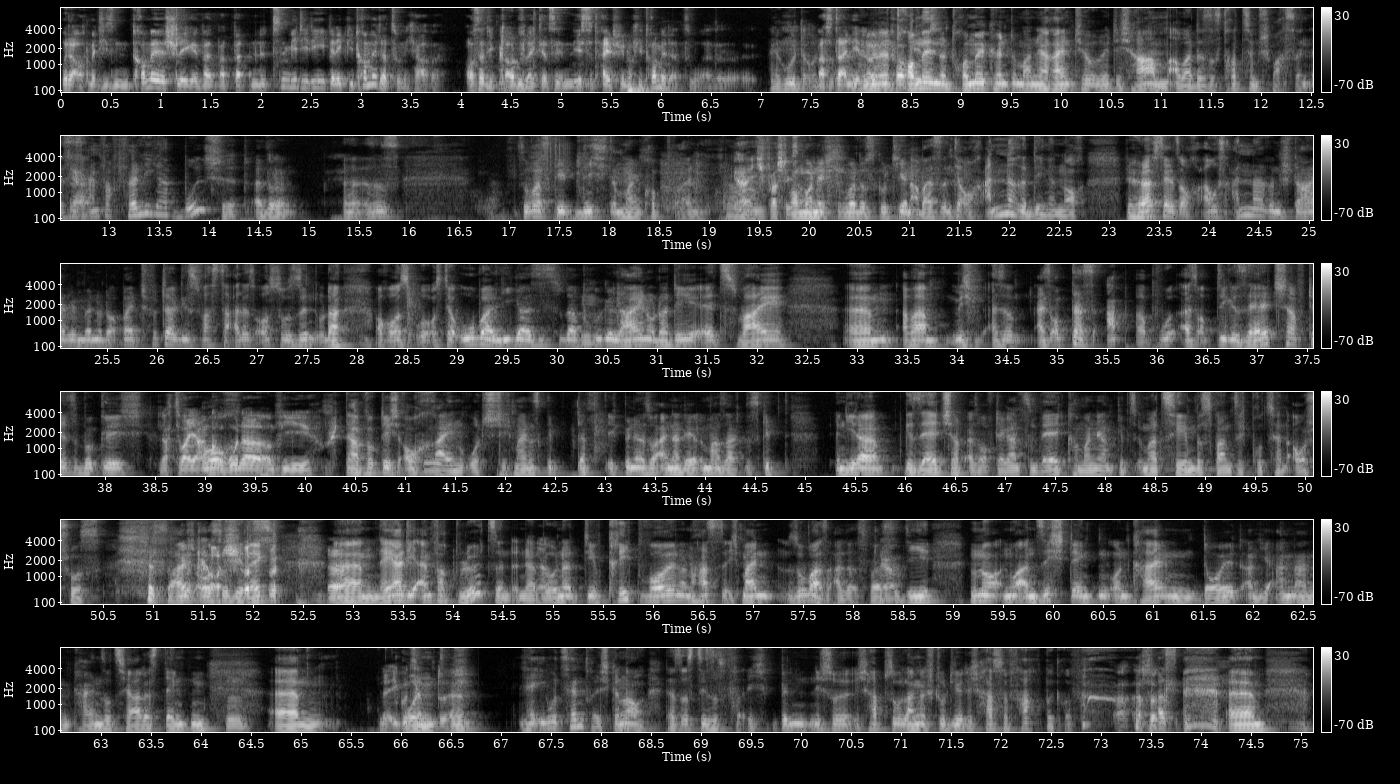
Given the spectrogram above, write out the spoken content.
Oder auch mit diesen Trommelschlägen. Was, was, was nützen mir die, wenn ich die Trommel dazu nicht habe? Außer die klauen vielleicht jetzt im nächsten Teilspiel noch die Trommel dazu. Also, ja gut, und was da in den Leuten eine Trommel, eine Trommel könnte man ja rein theoretisch haben, aber das ist trotzdem Schwachsinn. Es ja. ist einfach völliger Bullshit. Also, ja. Äh, es ist, sowas geht nicht in meinen Kopf rein. Da ja, ich verstehe. Brauchen wir nicht drüber diskutieren. Aber es sind ja auch andere Dinge noch. Du hörst ja jetzt auch aus anderen Stadien, wenn du da bei Twitter liest, was da alles auch so sind oder auch aus, aus der Oberliga siehst du da hm. Prügeleien hm. oder DL2. Ähm, aber mich, also, als ob das ab, obwohl, als ob die Gesellschaft jetzt wirklich. Nach zwei Jahren auch, Corona irgendwie. Da wirklich auch reinrutscht. Ich meine, es gibt, ich bin ja so einer, der immer sagt, es gibt in jeder Gesellschaft, also auf der ganzen Welt, kann man ja, gibt's immer 10 bis 20 Prozent Ausschuss. Das sage ich auch so direkt. Ja. Ähm, naja, die einfach blöd sind in der ja. Birne, die Krieg wollen und hast, ich meine, sowas alles, weißt ja. du, die nur, noch, nur an sich denken und kein Deut an die anderen, kein soziales Denken. Hm. Ähm, Na, und, äh, ja, egozentrisch, genau. Ja. Das ist dieses, ich bin nicht so, ich habe so lange studiert, ich hasse Fachbegriffe. Achso. Okay. ähm,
